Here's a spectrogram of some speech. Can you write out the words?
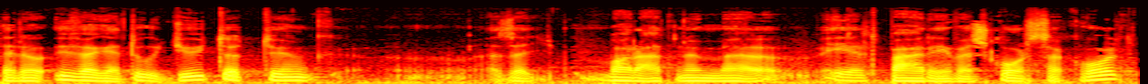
például üveget úgy gyűjtöttünk, ez egy barátnőmmel élt pár éves korszak volt,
